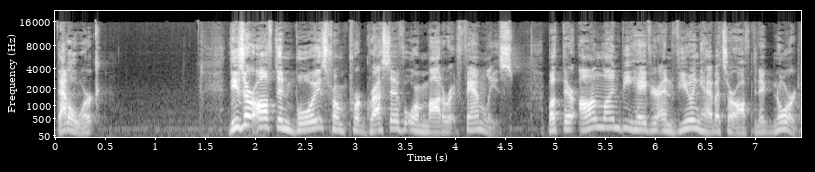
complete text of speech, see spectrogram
That'll work. These are often boys from progressive or moderate families, but their online behavior and viewing habits are often ignored.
